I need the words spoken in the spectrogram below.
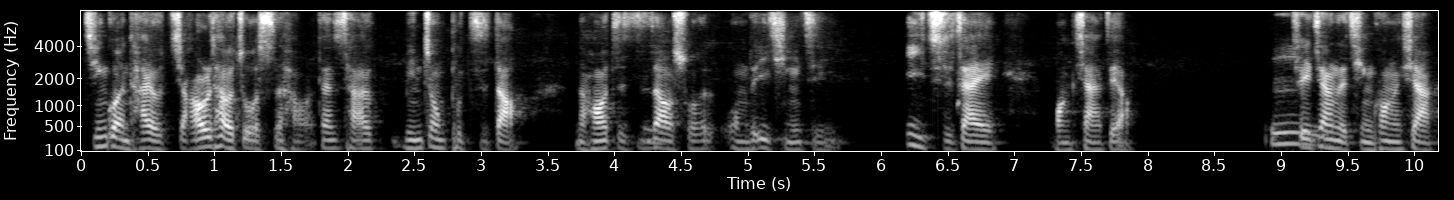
尽管他有，假如他有做事好，但是他民众不知道，然后只知道说我们的疫情一直一直在往下掉。嗯。所以这样的情况下，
